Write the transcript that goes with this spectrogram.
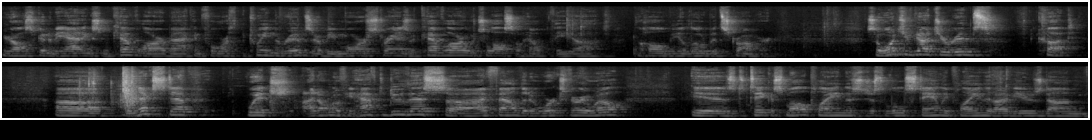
You're also going to be adding some Kevlar back and forth between the ribs. There'll be more strands of Kevlar, which will also help the uh, the hull be a little bit stronger. So once you've got your ribs cut, uh, the next step, which I don't know if you have to do this, uh, I found that it works very well, is to take a small plane, this is just a little Stanley plane that I've used on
